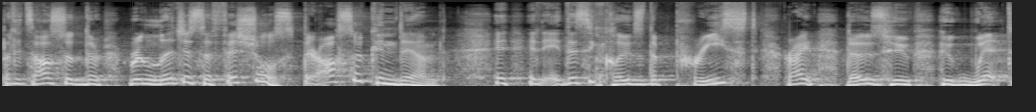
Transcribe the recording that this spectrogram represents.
but it's also the religious officials. They're also condemned. It, it, it, this includes the priest, right? Those who, who went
